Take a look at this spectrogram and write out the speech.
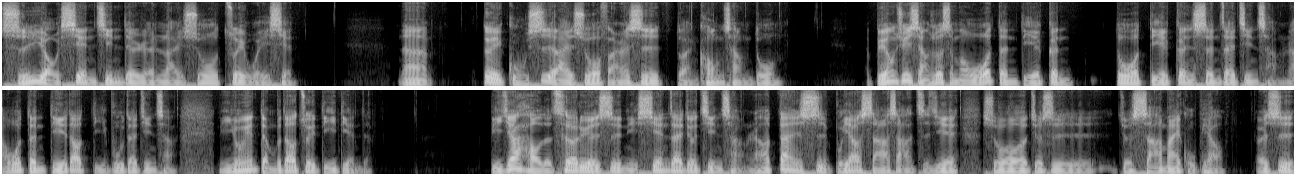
持有现金的人来说最危险，那对股市来说反而是短空长多，不用去想说什么我等跌更多、跌更深再进场，然后我等跌到底部再进场，你永远等不到最低点的。比较好的策略是你现在就进场，然后但是不要傻傻直接说就是就傻买股票，而是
